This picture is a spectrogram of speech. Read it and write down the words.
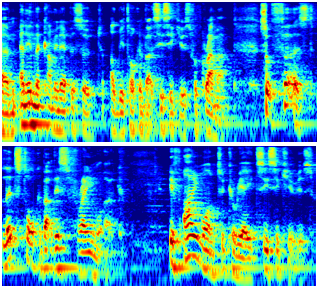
Um, and in the coming episode, I'll be talking about CCQs for grammar. So, first, let's talk about this framework. If I want to create CCQs,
